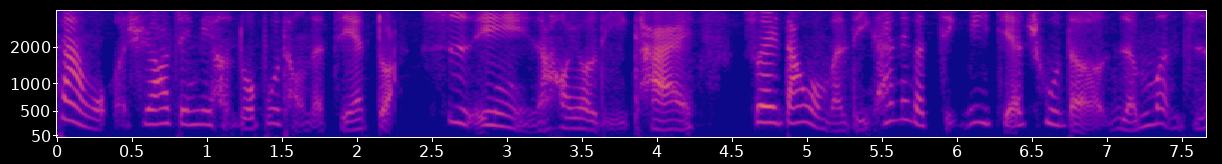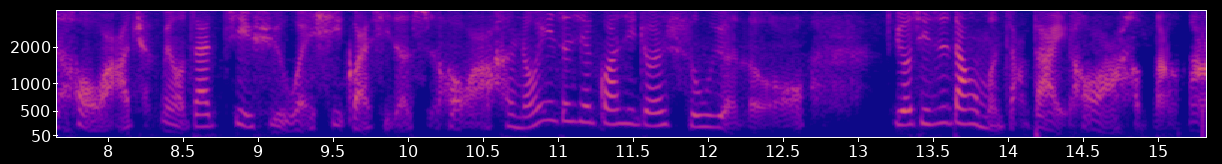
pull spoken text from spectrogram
但我们需要经历很多不同的阶段，适应，然后又离开。所以，当我们离开那个紧密接触的人们之后啊，却没有再继续维系关系的时候啊，很容易这些关系就会疏远了哦。尤其是当我们长大以后啊，很忙嘛，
